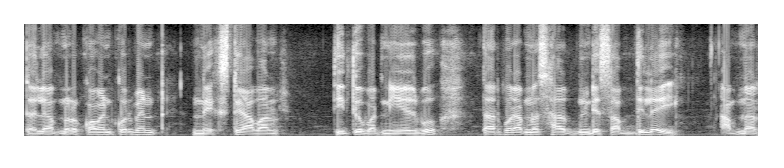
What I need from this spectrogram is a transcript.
তাহলে আপনারা কমেন্ট করবেন। নেক্সটে আবার তৃতীয়বার নিয়ে আসব। তারপরে আপনার সাবমিটে চাপ দিলেই আপনার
